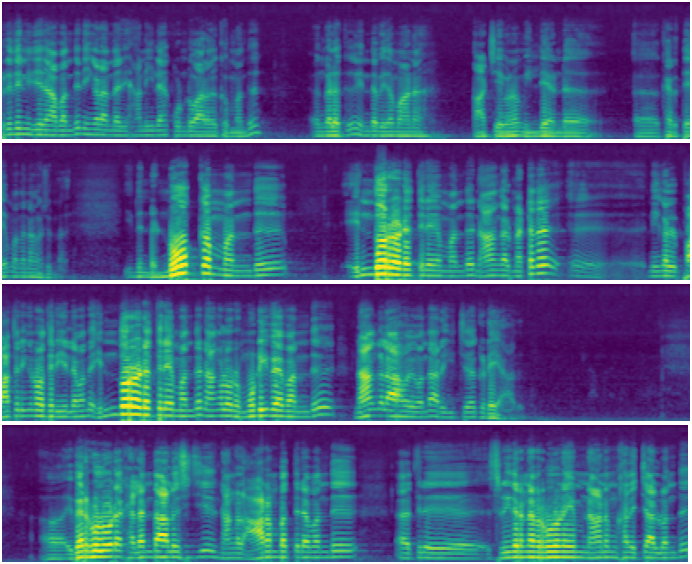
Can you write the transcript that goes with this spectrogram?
பிரதிநிதியாக வந்து நீங்கள் அந்த அணியில் கொண்டு வரதுக்கும் வந்து எங்களுக்கு எந்த விதமான ஆட்சேபனம் இல்லை என்ற கருத்தையும் வந்து நாங்கள் சொன்னோம். இதன் நோக்கம் வந்து எந்த ஒரு இடத்துலையும் வந்து நாங்கள் மற்றது நீங்கள் பார்த்துறீங்களோ தெரியல வந்து எந்த ஒரு இடத்துலையும் வந்து நாங்கள் ஒரு முடிவை வந்து நாங்களாகவே வந்து அறிவித்தது கிடையாது. இவர்களோட இவர்களோட கலந்தாலோசித்து நாங்கள் ஆரம்பத்தில் வந்து திரு ஸ்ரீதரன் அவர்களுடையும் நானும் கதைச்சால் வந்து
